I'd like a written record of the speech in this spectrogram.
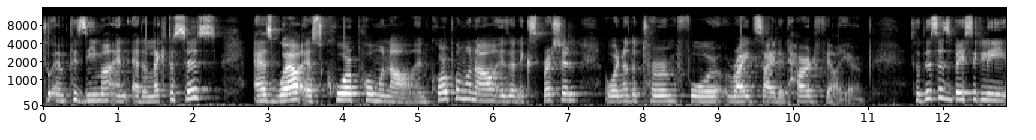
to emphysema and atelectasis, as well as cor pulmonale. And cor pulmonale is an expression or another term for right-sided heart failure. So this is basically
